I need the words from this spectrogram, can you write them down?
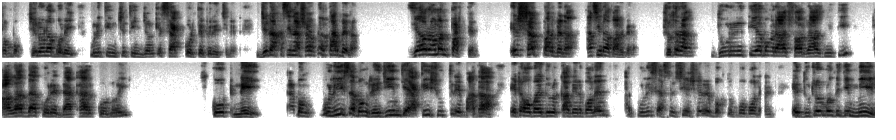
সম্ভব ছিল না বলেই উনি তিনশো তিনজনকে স্যাক করতে পেরেছিলেন, যেটা হাসিনা সরকার পারবে না। জিয়াউর রহমান পারতেন, এরশাদ পারবে না, হাসিনা পারবে না। সুতরাং দুর্নীতি এবং রাজনীতি আলাদা করে দেখার কোনোই স্কোপ নেই। এবং পুলিশ এবং রেজিম যে একই সূত্রে বাধা, এটা ওবায়দুল কাদের বলেন আর পুলিশ অ্যাসোসিয়েশনের বক্তব্য বলেন এই দুটোর মধ্যে যে মিল,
